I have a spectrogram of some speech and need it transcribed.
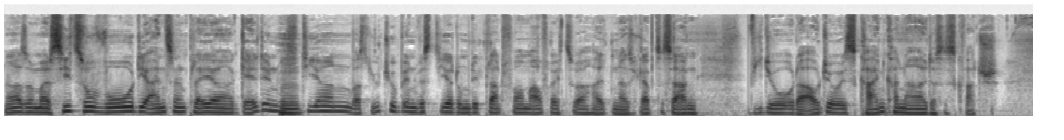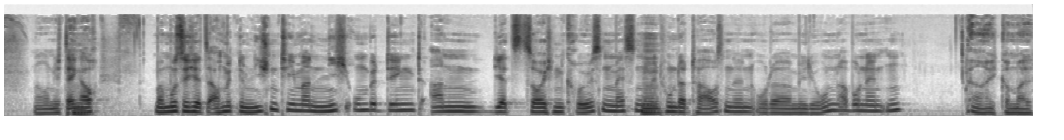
Ne, also man sieht so, wo die einzelnen Player Geld investieren, mhm. was YouTube investiert, um die Plattform aufrechtzuerhalten. Also ich glaube zu sagen, Video oder Audio ist kein Kanal, das ist Quatsch. Ne? Und ich denke mhm. auch, man muss sich jetzt auch mit einem Nischenthema nicht unbedingt an jetzt solchen Größen messen mhm. mit Hunderttausenden oder Millionen Abonnenten. Ich kann mal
